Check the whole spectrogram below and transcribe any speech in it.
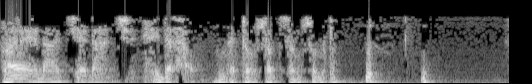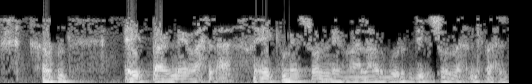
है डांच डांच, इधर आओ, मैं तो सत्संग सुना एक पढ़ने वाला, एक में सुनने वाला और गुरु जी सुनाने वाला।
